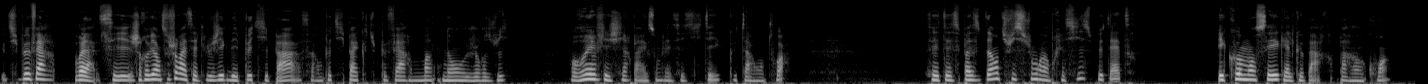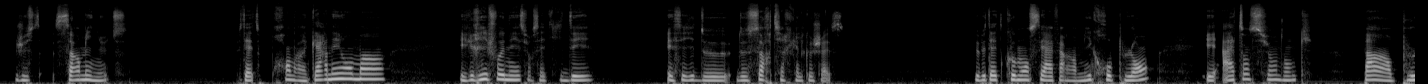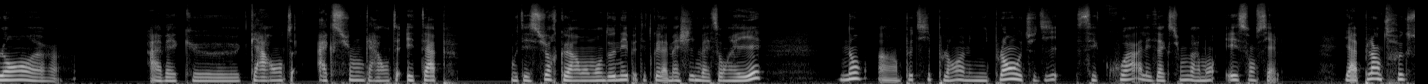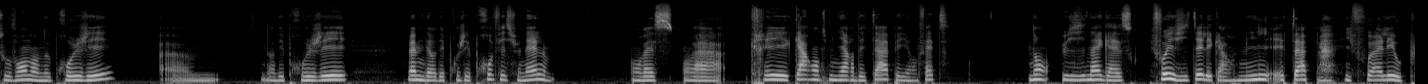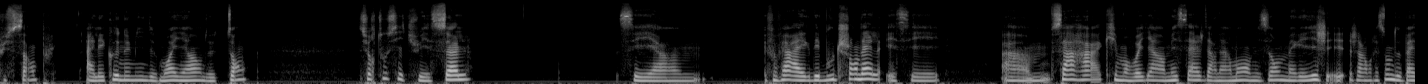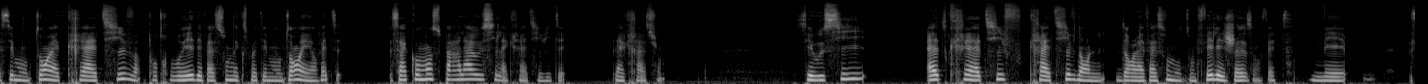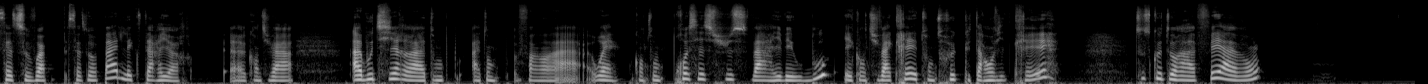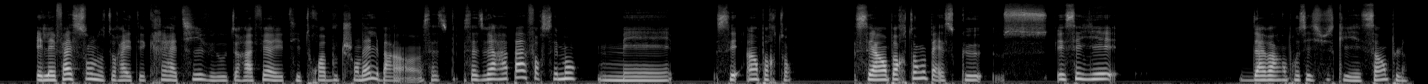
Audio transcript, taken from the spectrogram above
Tu peux faire. Voilà, je reviens toujours à cette logique des petits pas. C'est un petit pas que tu peux faire maintenant, aujourd'hui, réfléchir par exemple à cette idée que tu as en toi. cette espace d'intuition imprécise peut-être, et commencer quelque part, par un coin, juste cinq minutes. Peut-être prendre un carnet en main et griffonner sur cette idée, essayer de, sortir quelque chose. De peut-être commencer à faire un micro-plan, et attention donc, pas un plan euh, avec 40 euh, actions, 40 étapes, où tu es sûr qu'à un moment donné, peut-être que la machine va s'enrayer? Non, un petit plan, un mini plan où tu dis c'est quoi les actions vraiment essentielles? Il y a plein de trucs souvent dans nos projets, euh, dans des projets, même dans des projets professionnels. On va, on va créer 40 milliards d'étapes et en fait, non, usine à gaz. Il faut éviter les 40 000 étapes. Il faut aller au plus simple, à l'économie de moyens, de temps. Surtout si tu es seul. C'est, il faut faire avec des bouts de chandelle et c'est Sarah qui m'envoyait un message dernièrement en me disant Magali, j'ai l'impression de passer mon temps à être créative pour trouver des façons d'exploiter mon temps. Et en fait, ça commence par là aussi, la créativité, la création. C'est aussi être créatif, créatif dans, dans, la façon dont on fait les choses, en fait. Mais ça se voit, ça se voit pas de l'extérieur. Euh, quand tu vas aboutir à ton, à ton, enfin, ouais, quand ton processus va arriver au bout et quand tu vas créer ton truc que tu as envie de créer, tout ce que tu auras fait avant et les façons dont tu auras été créative et où tu auras fait tes trois bouts de chandelle, ben, ça, ça se verra pas forcément, mais c'est important. C'est important parce que essayer d'avoir un processus qui est simple,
